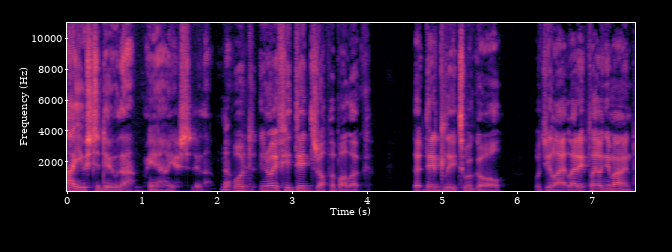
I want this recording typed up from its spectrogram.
I used to do that. Yeah, I used to do that. No, Would you know if you did drop a bollock that did lead to a goal? Would you like let it play on your mind?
